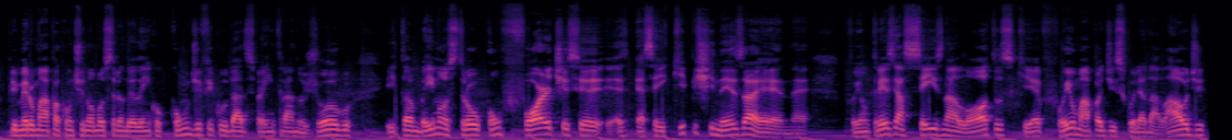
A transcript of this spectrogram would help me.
O primeiro mapa continuou mostrando o elenco com dificuldades para entrar no jogo e também mostrou quão forte esse, essa equipe chinesa é, né? Foi um 13 a 6 na Lotus, que é, foi o mapa de escolha da Loud.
